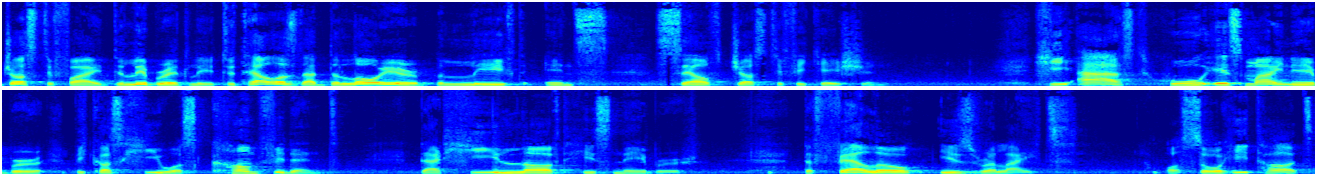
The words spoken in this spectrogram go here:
justify deliberately to tell us that the lawyer believed in self justification. He asked, Who is my neighbor? because he was confident that he loved his neighbor, the fellow Israelite. Or so he thought.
